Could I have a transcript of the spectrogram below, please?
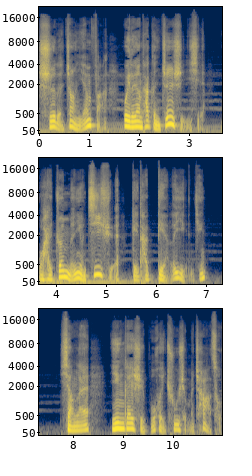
施了障眼法，为了让它更真实一些，我还专门用鸡血给它点了眼睛。想来应该是不会出什么差错。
